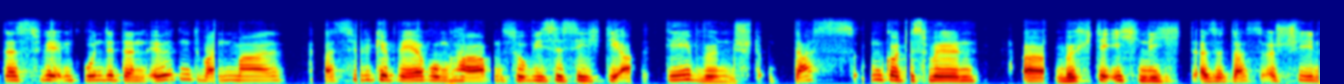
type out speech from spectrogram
dass wir im Grunde dann irgendwann mal Asylgewährung haben, so wie sie sich die AfD wünscht. Das, um Gottes Willen, äh, möchte ich nicht. Also das erschien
